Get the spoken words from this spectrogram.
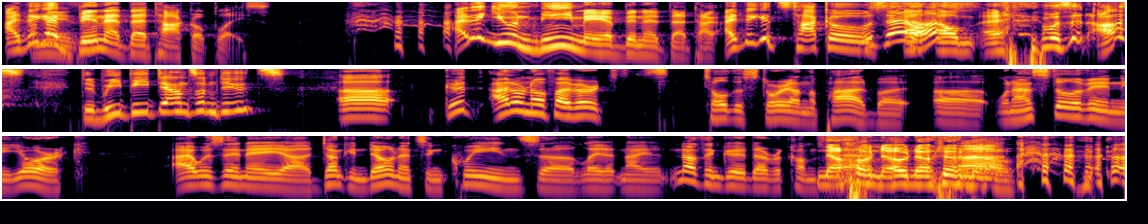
I think Amazing. I've been at that taco place. I think you and me may have been at that taco. I think it's tacos. Was that us? was it us? Did we beat down some dudes? Uh, good. I don't know if I've ever t- told this story on the pod, but uh, when I was still living in New York, I was in a uh, Dunkin' Donuts in Queens uh, late at night. Nothing good ever comes. No, that. no, no, no, no.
